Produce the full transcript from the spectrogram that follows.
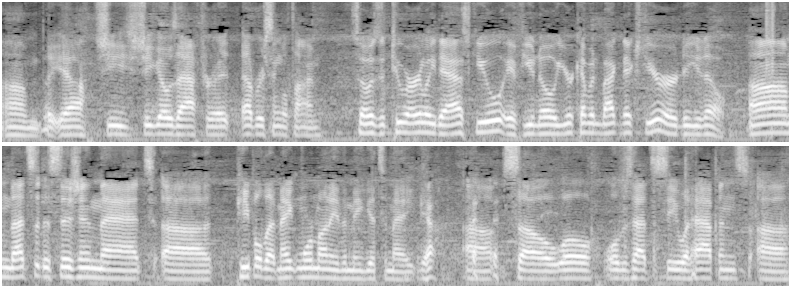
Um, but yeah, she she goes after it every single time. So is it too early to ask you if you know you're coming back next year, or do you know? Um, that's a decision that uh, people that make more money than me get to make. Yeah. uh, so we'll we'll just have to see what happens, uh,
